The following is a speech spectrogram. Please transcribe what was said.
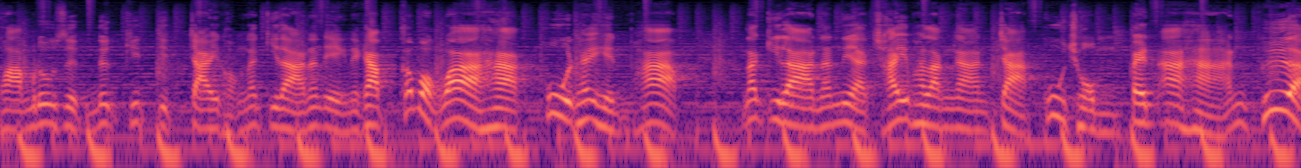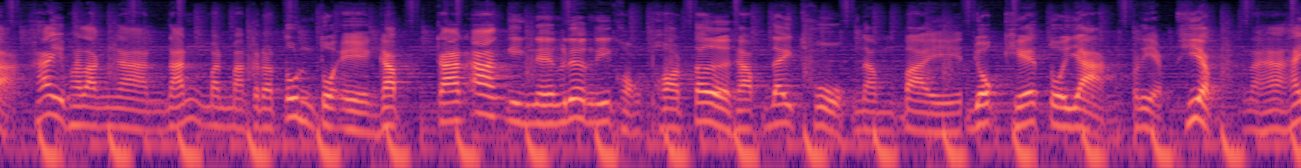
ความรู้สึกนึกคิดจิตใจของนักกีฬานั่นเองนะครับเขาบอกว่าหากพูดให้เห็นภาพ นักกีฬานั้นเนี่ยใช้พลังงานจากผู้ชมเป็นอาหาร เพื่อให้พลังงานนั้นมันมากระตุ้นตัวเองครับการอ้างอิงในเรื่องนี้ของพอร์เตอร์ครับได้ถูกนำไปยกเคสตัวอย่างเปรียบเทียบนะฮะให้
